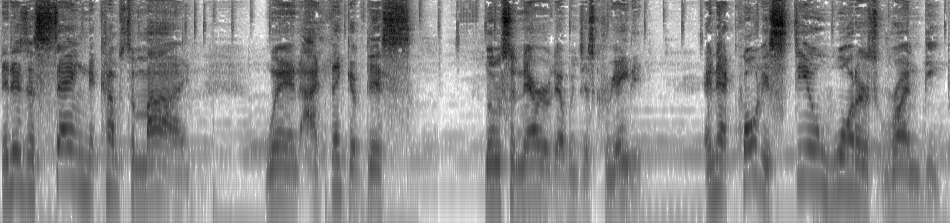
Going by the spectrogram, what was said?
There's a saying that comes to mind when I think of this little scenario that we just created. And that quote is still waters run deep.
